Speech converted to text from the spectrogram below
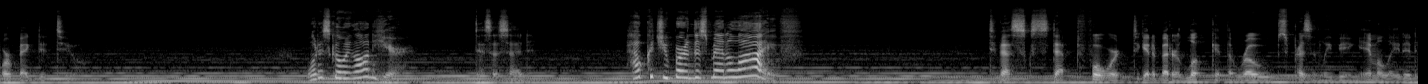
or begged it to. What is going on here? Tessa said. How could you burn this man alive? Tvesk stepped forward to get a better look at the robes presently being immolated.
